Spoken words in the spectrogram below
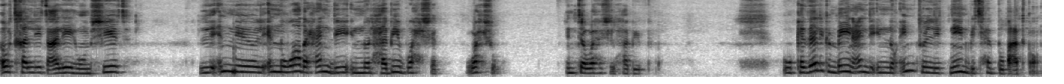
أو تخليت عليه ومشيت. لأنه لأنه واضح عندي إنه الحبيب وحشك وحشه. أنت وحش الحبيب. وكذلك مبين عندي إنه أنتوا الاتنين بتحبوا بعضكم.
